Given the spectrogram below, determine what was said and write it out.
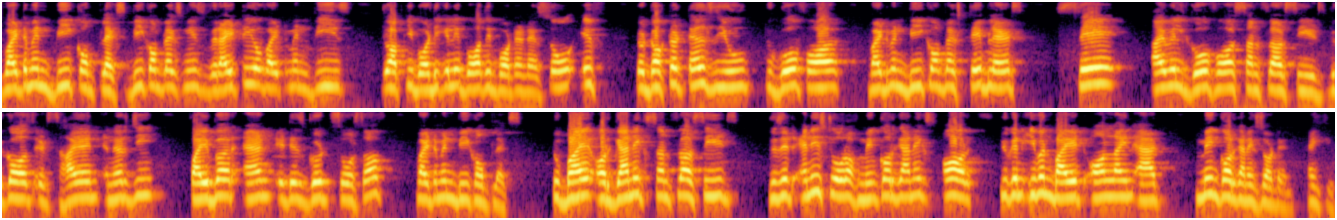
vitamin B complex. B complex means variety of vitamin B's जो आपकी बॉडी के लिए बहुत इंपॉर्टेंट है so if your doctor tells you to go for vitamin B complex tablets say I will go for sunflower seeds because it's high in energy fibre and it is good source of vitamin B complex. To buy organic sunflower seeds, visit any store of Mink Organics or you can even buy it online at minkorganics.in. Thank you.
